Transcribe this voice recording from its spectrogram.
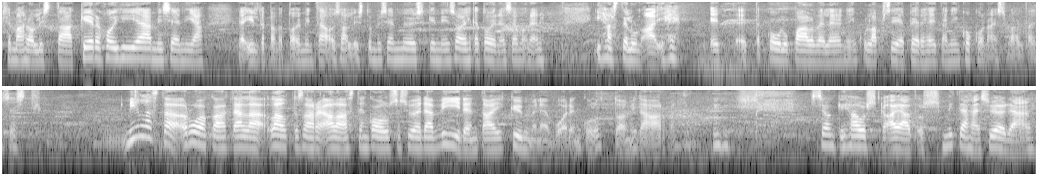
se mahdollistaa kerhoihin jäämisen ja, ja iltapäivätoimintaan osallistumisen myöskin. Niin se on ehkä toinen semmoinen ihastelun aihe, että, että koulu palvelee niin kuin lapsia ja perheitä niin kokonaisvaltaisesti. Millaista ruokaa tällä Lauttasaaren alasten koulussa syödään viiden tai kymmenen vuoden kuluttua? Mitä arvelet? Se onkin hauska ajatus. Mitähän syödään?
